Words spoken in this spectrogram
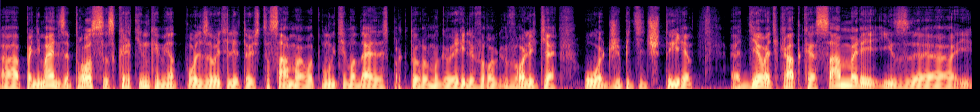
А, понимать запросы с картинками от пользователей, то есть та самая вот мультимодальность, про которую мы говорили в, ролике о GPT-4, э, делать краткое summary из э,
